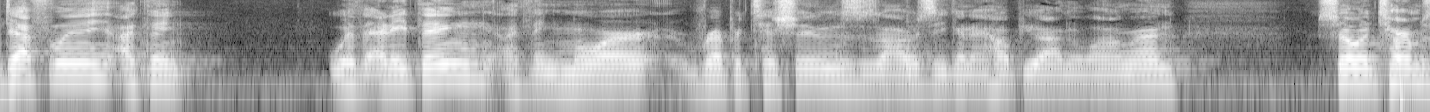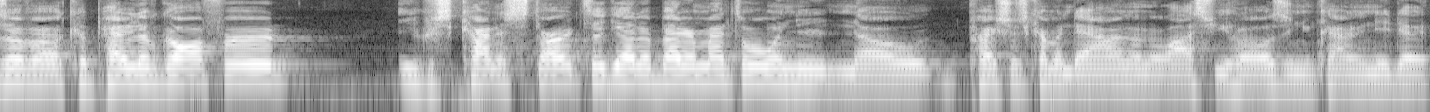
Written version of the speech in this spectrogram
definitely, I think with anything, I think more repetitions is obviously going to help you out in the long run. So in terms of a competitive golfer, you kind of start to get a better mental when you know pressure's coming down on the last few holes, and you kind of need to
